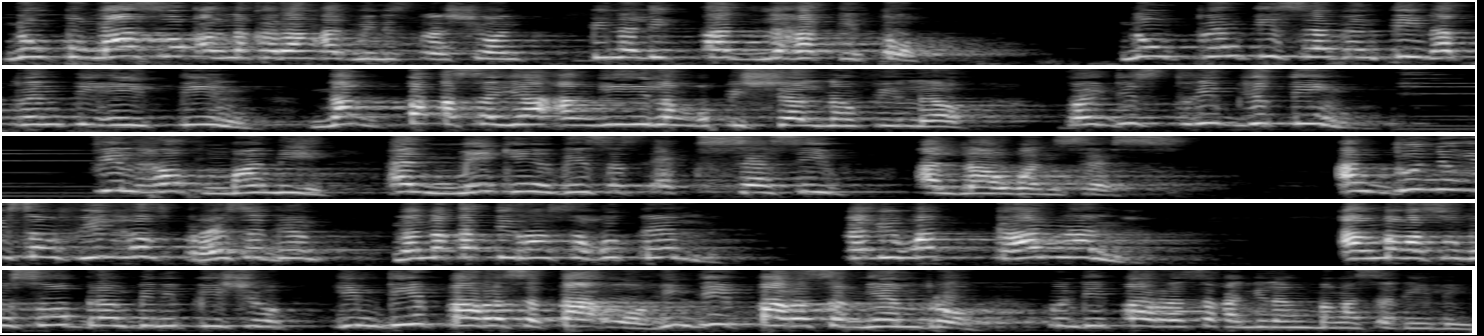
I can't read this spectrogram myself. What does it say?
Nung pumasok ang nakarang administrasyon, binaliktad lahat ito. Noong 2017 at 2018, nagpakasaya ang ilang opisyal ng PhilHealth by distributing PhilHealth money and making this as excessive allowances. Andun yung isang PhilHealth president na nakatira sa hotel. Kaliwat kanan. Ang mga sumusobrang benepisyo, hindi para sa tao, hindi para sa miyembro, kundi para sa kanilang mga sarili.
